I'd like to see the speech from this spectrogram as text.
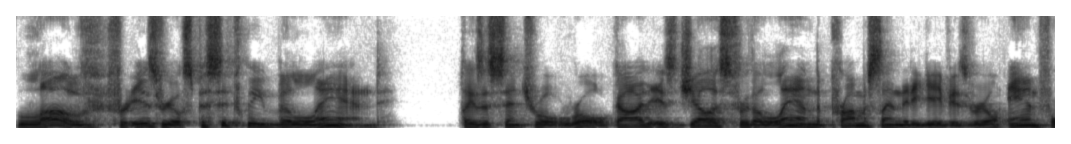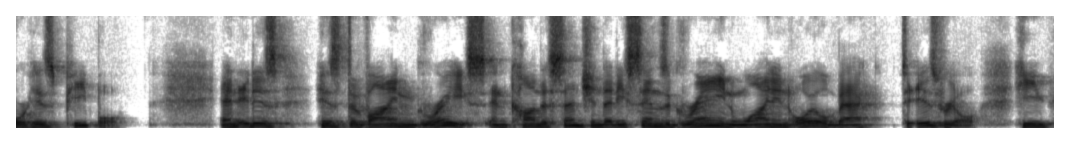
love for Israel, specifically the land, plays a central role. God is jealous for the land, the promised land that he gave Israel, and for his people. And it is his divine grace and condescension that he sends grain, wine, and oil back to Israel. He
